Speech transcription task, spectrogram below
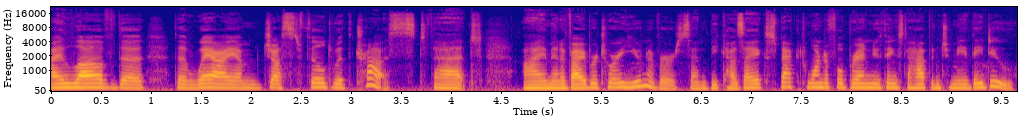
I love the the way I am just filled with trust that I'm in a vibratory universe, and because I expect wonderful, brand new things to happen to me, they do.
